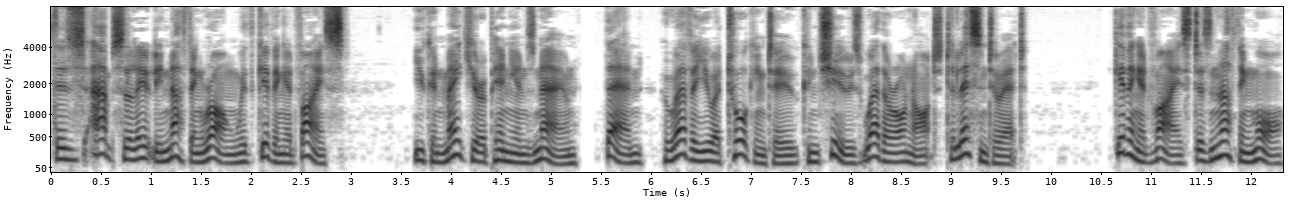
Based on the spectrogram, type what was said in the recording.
there's absolutely nothing wrong with giving advice. You can make your opinions known, then Whoever you are talking to can choose whether or not to listen to it. Giving advice does nothing more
